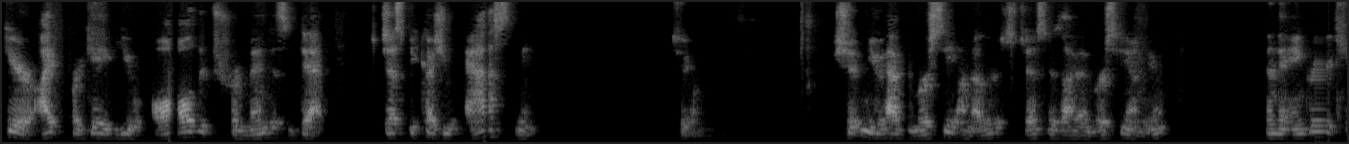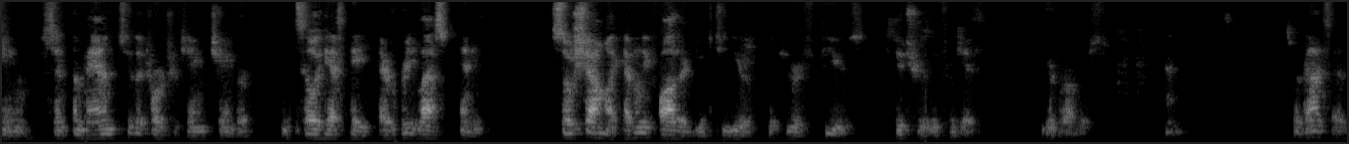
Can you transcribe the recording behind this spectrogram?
here I forgave you all the tremendous debt just because you asked me to. Shouldn't you have mercy on others just as I have mercy on you? Then the angry king sent the man to the torture chamber until he had paid every last penny. So shall my heavenly Father give to you if you refuse to truly forgive your brothers. That's what God says.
